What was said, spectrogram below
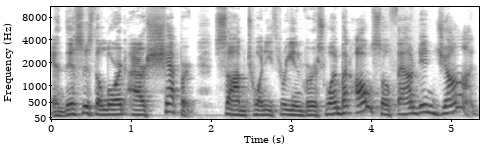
And this is the Lord our shepherd, Psalm 23 and verse 1, but also found in John.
